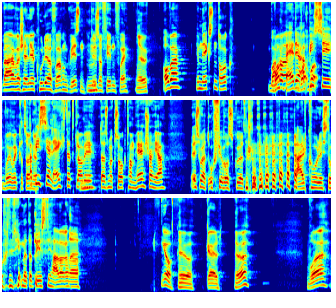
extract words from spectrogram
war wahrscheinlich eine coole Erfahrung gewesen. Mhm. Das auf jeden Fall. Ja. Aber im nächsten Tag waren War wir man- beide war- ein bisschen, war- grad sagen, ein ja. Mhm. bisschen erleichtert, glaube ich, dass wir gesagt haben, hey, schau her, es war doch für was gut. Alkohol ist doch nicht immer der beste Haberer. Ja, Ja, geil. Ja. War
